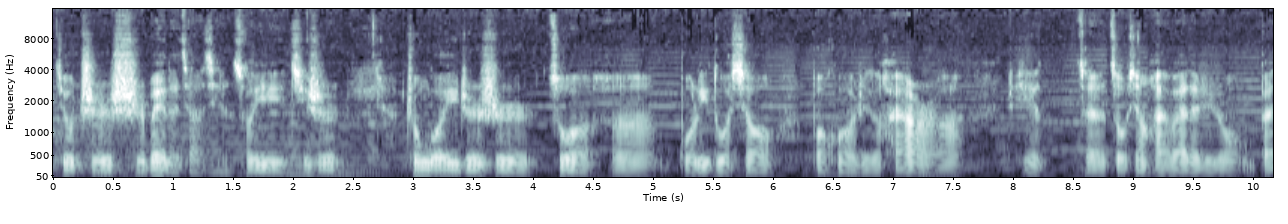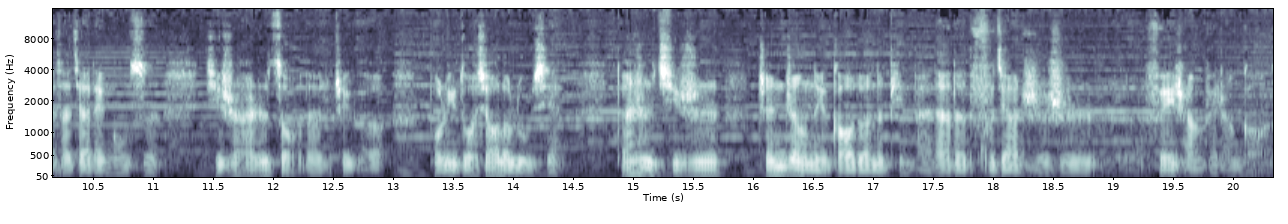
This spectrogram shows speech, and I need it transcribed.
就值十倍的价钱，所以其实。中国一直是做呃薄利多销，包括这个海尔啊这些在走向海外的这种白色家电公司，其实还是走的这个薄利多销的路线。但是其实真正那高端的品牌，它的附加值是非常非常高的。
